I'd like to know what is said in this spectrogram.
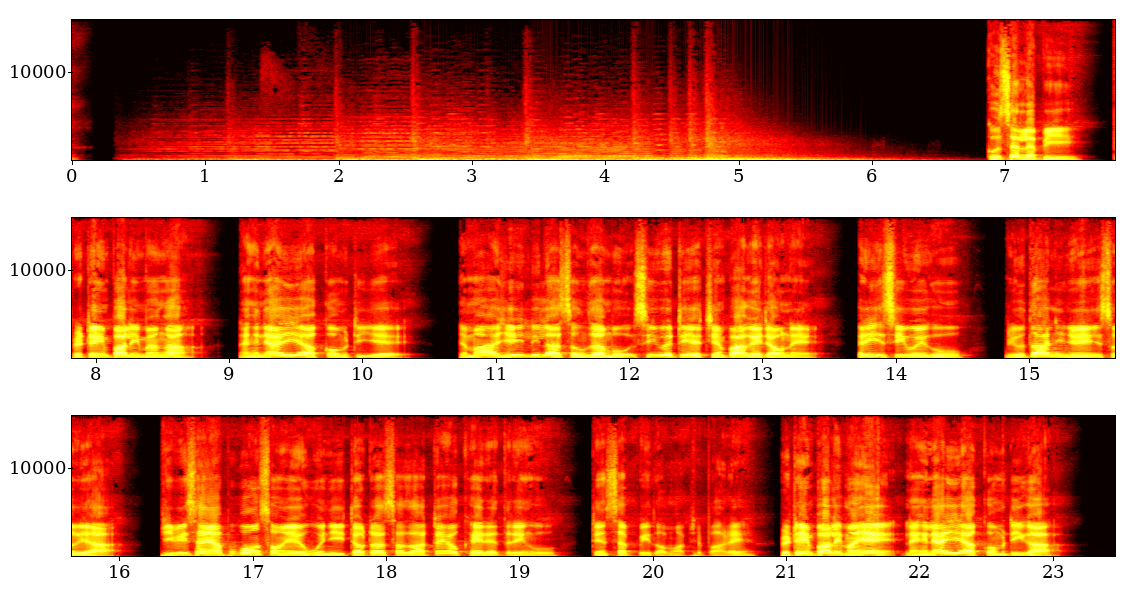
ကုဆက်လက်ပြီးဗြိတိန်ပါလီမန်က နိုင်ငံရေးရာကော်မတီရဲ့မြန်မာအရေးလိလာစုံစမ်းဖို့အစည်းအဝေးတရက်ကျင်းပခဲ့ကြောင်းနဲ့အဲ့ဒီအစည်းအဝေးကိုမြို့သားညီညွတ်ရေးအစိုးရပြည်ပဆိုင်ရာပူးပေါင်းဆောင်ရွက်ဝန်ကြီးဒေါက်တာဆာဆာတက်ရောက်ခဲ့တဲ့တဲ့ရင်ကိုတင်ဆက်ပေးသွားမှာဖြစ်ပါတယ်။ဗြိတိန်ပါလီမန်ရဲ့နိုင်ငံရေးရာကော်မတီက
